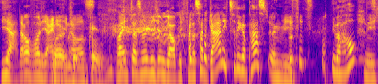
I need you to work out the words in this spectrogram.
Ja, darauf wollte ich eigentlich Mal hinaus. gucken. Weil ich das wirklich unglaublich fand. Das hat gar nicht zu dir gepasst irgendwie. Überhaupt nicht.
